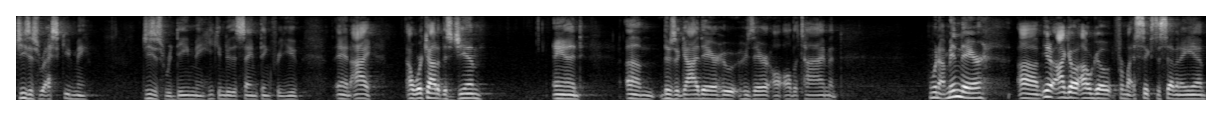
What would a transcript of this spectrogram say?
Jesus rescued me. Jesus redeemed me. He can do the same thing for you. And I, I work out at this gym, and um, there's a guy there who, who's there all, all, the time. And when I'm in there, um, you know, I go, I'll go from like 6 to 7 a.m.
